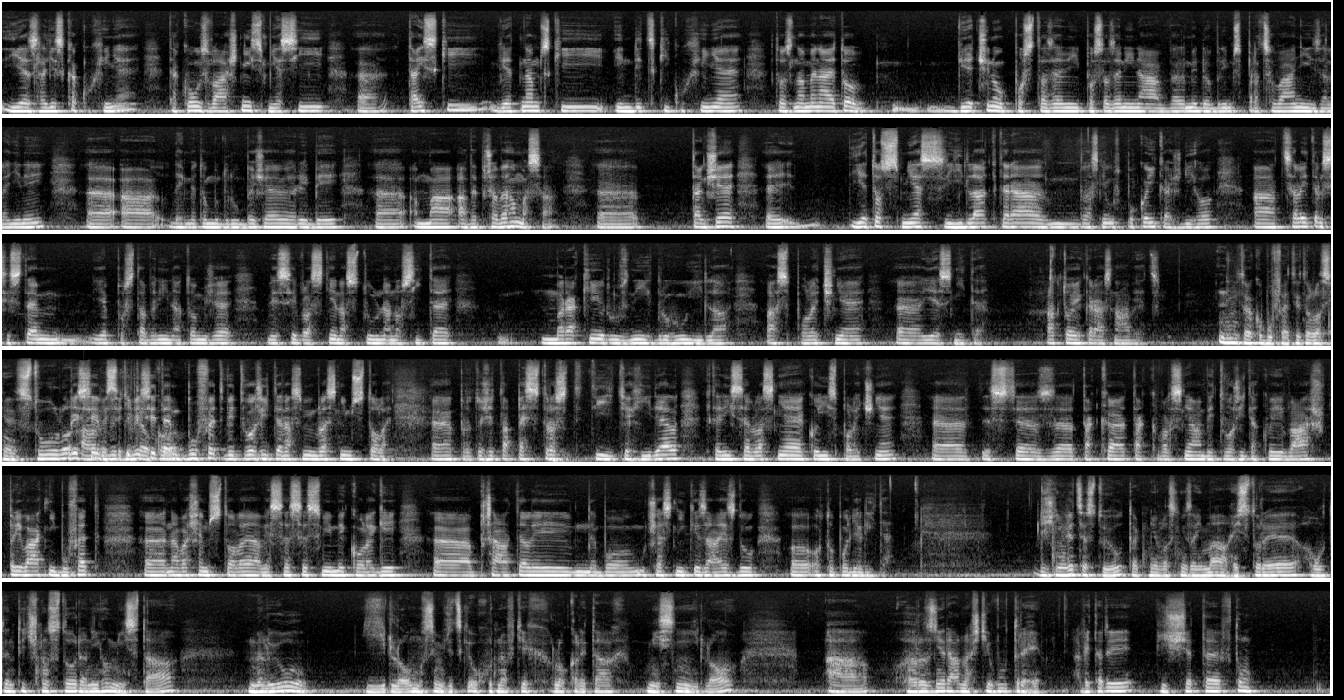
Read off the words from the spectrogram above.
je z hlediska kuchyně takovou zvláštní směsí eh, tajský, větnamský, indický kuchyně. To znamená, je to většinou postazený, posazený na velmi dobrým zpracování zeleniny a dejme tomu drůbeže, ryby a, má, a vepřového masa. Takže je to směs jídla, která vlastně uspokojí každýho a celý ten systém je postavený na tom, že vy si vlastně na stůl nanosíte mraky různých druhů jídla a společně eh, je sníte. A to je krásná věc. Není to jako bufet, je to vlastně stůl vy si, a vy, vy si ten bufet vytvoříte na svým vlastním stole, e, protože ta pestrost tý, těch jídel, který se vlastně jako jí společně, e, z, z, tak, tak vlastně vám vytvoří takový váš privátní bufet e, na vašem stole a vy se se svými kolegy, e, přáteli nebo účastníky zájezdu e, o to podělíte. Když někde cestuju, tak mě vlastně zajímá historie a autentičnost toho daného místa miluju jídlo, musím vždycky ochutnat v těch lokalitách místní jídlo a hrozně rád naštěvuju trhy. A vy tady píšete v tom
